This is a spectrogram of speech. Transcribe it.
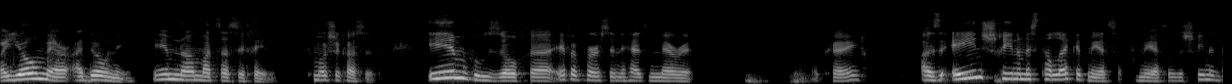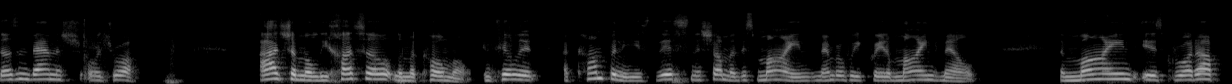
Vayomer Adoni, im na matzasechem, kmo Im hu zocha, if a person has merit, okay, as ein shchina mistaleket me'asel, the shchina doesn't vanish or draw. Ad shemolichato lemakomo, until it accompanies this neshama, this mind. Remember, we create a mind meld. The mind is brought up,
